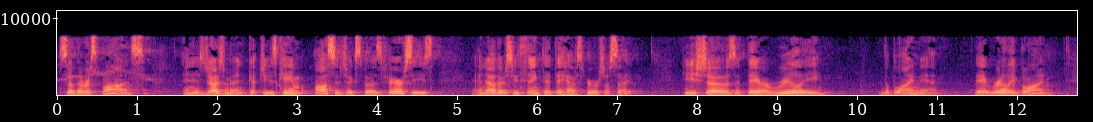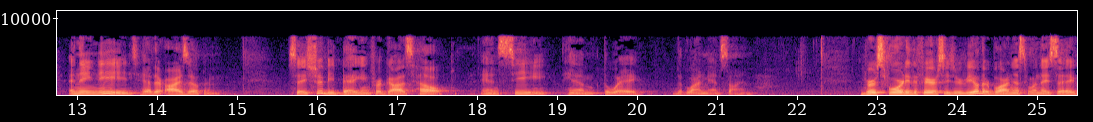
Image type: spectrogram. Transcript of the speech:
So the response in his judgment, Jesus came also to expose the Pharisees and others who think that they have spiritual sight. He shows that they are really the blind man. They are really blind. And they need to have their eyes open. So they should be begging for God's help and see him the way the blind man saw him. Verse 40 the Pharisees reveal their blindness when they say,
